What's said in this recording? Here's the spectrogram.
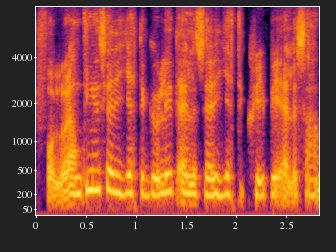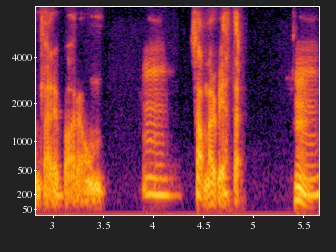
fållor, antingen så är det jättegulligt eller så är det jättecreepy eller så handlar det bara om Mm. samarbete. Mm.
